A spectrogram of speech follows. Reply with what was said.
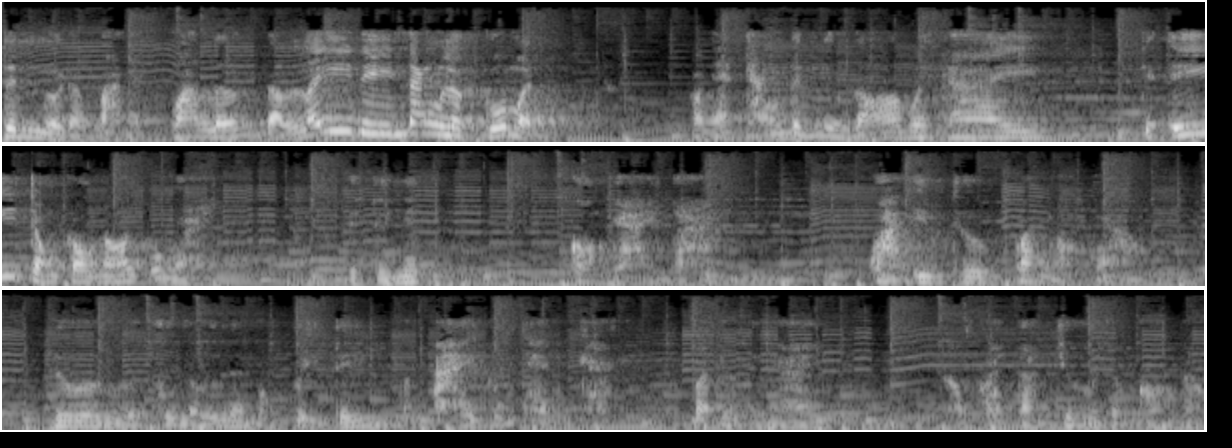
tin người đàn bà này quá lớn, đã lấy đi năng lực của mình. Và ngài khẳng định điều đó với hai cái ý trong câu nói của ngài. Điều thứ nhất, con gái ta quá yêu thương, quá ngọt ngào, đưa người phụ nữ lên một vị trí mà ai cũng thèm khát. Và điều thứ hai, không phải ta chữa cho con đâu.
